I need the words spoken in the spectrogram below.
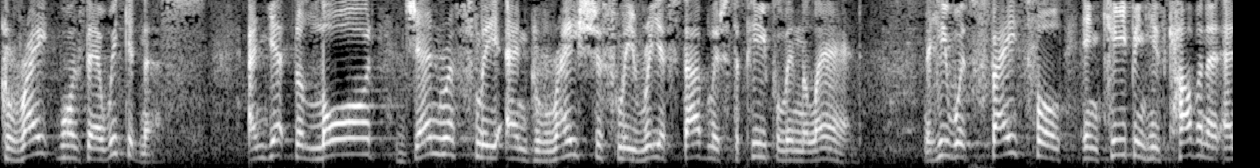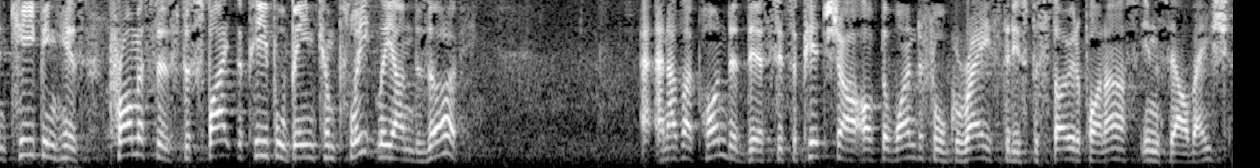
Great was their wickedness. And yet the Lord generously and graciously re-established the people in the land. He was faithful in keeping his covenant and keeping his promises despite the people being completely undeserving. And as I pondered this, it's a picture of the wonderful grace that is bestowed upon us in salvation.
